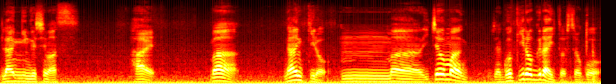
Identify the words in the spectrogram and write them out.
ランニングします。はい。まあ何キロ？うーんまあ一応まあじゃあ5キロぐらいとしておこ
